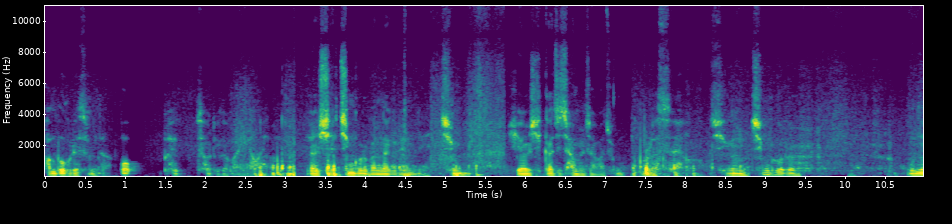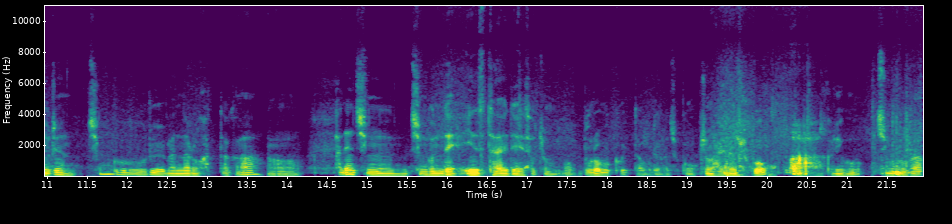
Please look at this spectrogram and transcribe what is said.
반복을 했습니다. 어? 배터리가 많이 나와있네. 10시에 친구를 만나기로 했는데 지금 10시까지 잠을 자가지고 몰랐어요. 지금 친구를 오늘은 친구를 만나러 갔다가 어, 사진 찍는 친구인데 인스타에 대해서 좀 뭐 물어볼 거 있다고 그래가지고 좀 알려주고 아 그리고 친구가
